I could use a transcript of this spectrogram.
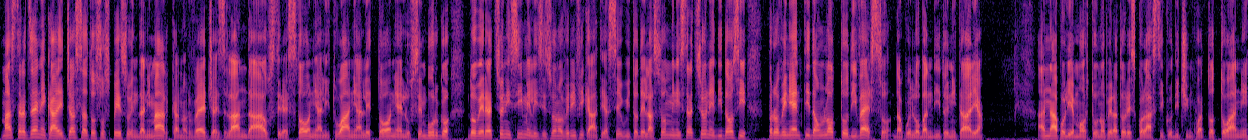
ma AstraZeneca è già stato sospeso in Danimarca, Norvegia, Islanda, Austria, Estonia, Lituania, Lettonia e Lussemburgo, dove reazioni simili si sono verificate a seguito della somministrazione di dosi provenienti da un lotto diverso da quello bandito in Italia. A Napoli è morto un operatore scolastico di 58 anni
